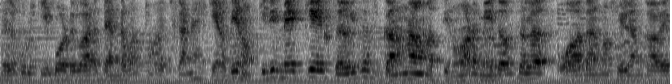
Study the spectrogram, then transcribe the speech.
හෙලකුරු කීබෝඩ් වාට දැන්ටමත් පාච් කන්න හැකව තියෙනවා. ඉතින් මේකේ සර්විසස් ගන්නාවත් තියෙනවාට මේ දවසල වාදන්න ශ්‍රී ලංකාවේ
